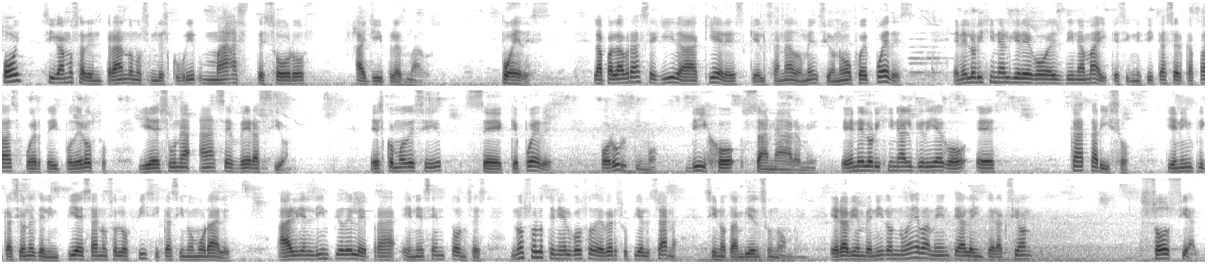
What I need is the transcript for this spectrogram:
Hoy sigamos adentrándonos en descubrir más tesoros allí plasmados. Puedes. La palabra seguida a quieres que el sanado mencionó fue puedes. En el original griego es dinamai, que significa ser capaz, fuerte y poderoso, y es una aseveración. Es como decir, sé que puedes. Por último, dijo sanarme. En el original griego es catarizo. Tiene implicaciones de limpieza, no solo físicas, sino morales. Alguien limpio de lepra en ese entonces no solo tenía el gozo de ver su piel sana, sino también su nombre. Era bienvenido nuevamente a la interacción social.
